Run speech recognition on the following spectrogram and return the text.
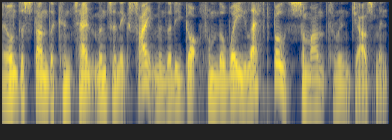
I understand the contentment and excitement that he got from the way he left both Samantha and Jasmine.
